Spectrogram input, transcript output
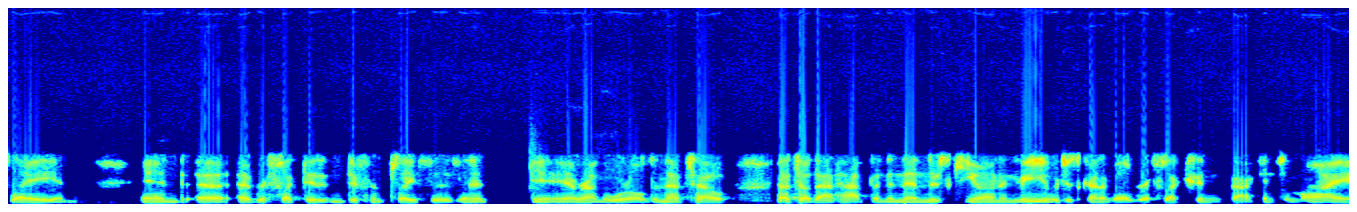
play and and uh, reflected in different places and in, around the world. And that's how that's how that happened. And then there's Keon and me, which is kind of a reflection back into my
